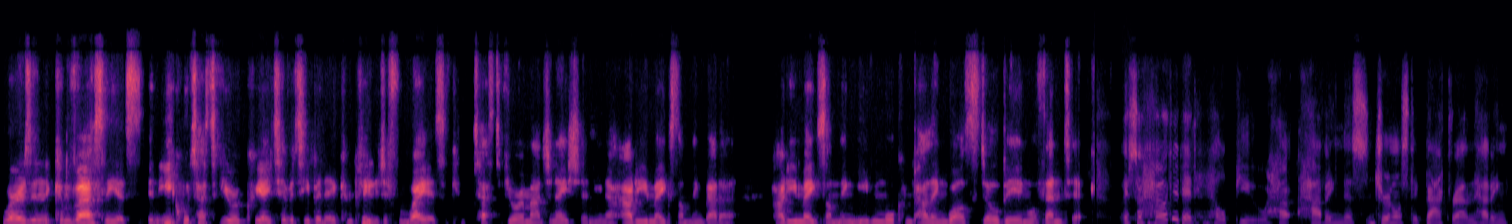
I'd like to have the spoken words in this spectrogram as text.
Whereas in conversely it's an equal test of your creativity but in a completely different way. It's a test of your imagination. You know how do you make something better? How do you make something even more compelling while still being authentic so, how did it help you ha- having this journalistic background, having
